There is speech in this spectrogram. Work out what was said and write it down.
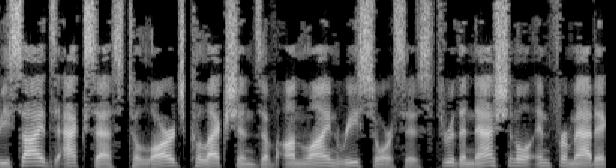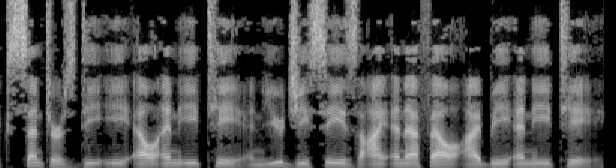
besides access to large collections of online resources through the National Informatics Center's DELNET and UGC's INFL IBNET.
